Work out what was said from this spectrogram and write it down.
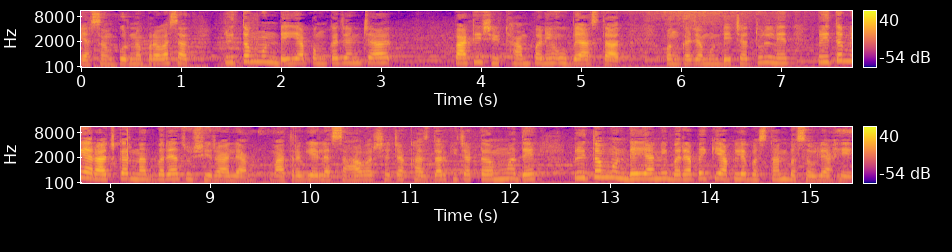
या संपूर्ण प्रवासात प्रीतम मुंडे या पंकजांच्या पाठीशी ठामपणे उभ्या असतात. पंकजा मुंडेच्या तुलनेत प्रीतम या राजकारणात बऱ्याच उशीर आल्या. मात्र गेल्या सहा वर्षाच्या खासदारकीच्या टर्ममध्ये प्रीतम मुंडे यांनी बऱ्यापैकी आपले बस्तान बसवले आहे.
